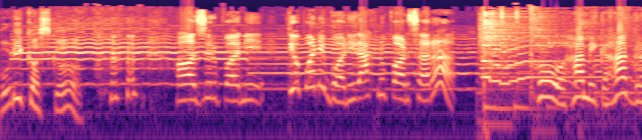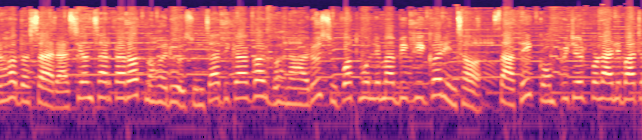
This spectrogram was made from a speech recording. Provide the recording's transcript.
बुढी कसको? हजुर पनि त्यो पनि भनिराख्नु पर्छ र। हो हामी कहाँ ग्रह दशा राशि अनुसारका रत्नहरू सुनचाँदीका गरगहनाहरू सुपथ मूल्यमा बिक्री गरिन्छ। साथै कम्प्युटर प्रणालीबाट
